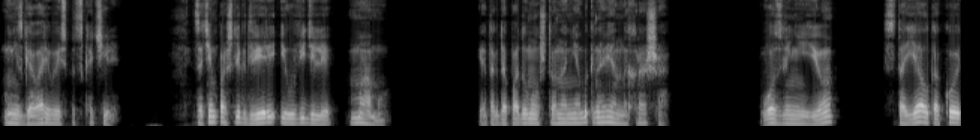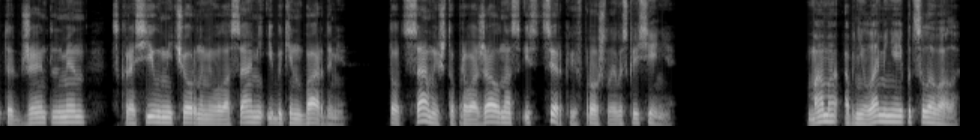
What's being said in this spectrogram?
мы, не сговариваясь, подскочили. Затем пошли к двери и увидели маму. Я тогда подумал, что она необыкновенно хороша. Возле нее стоял какой-то джентльмен с красивыми черными волосами и бакенбардами, тот самый, что провожал нас из церкви в прошлое воскресенье. Мама обняла меня и поцеловала.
